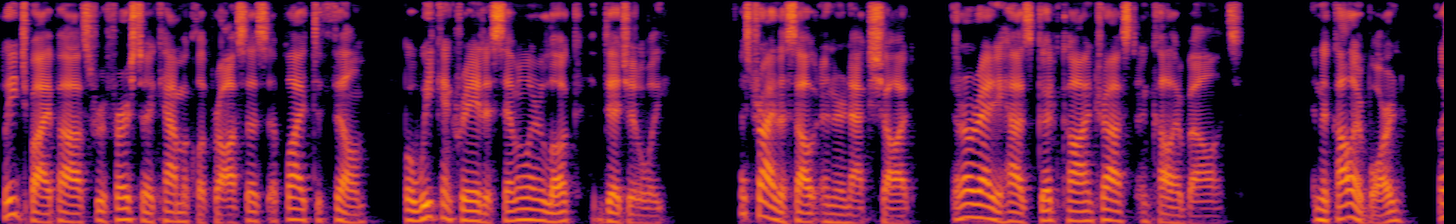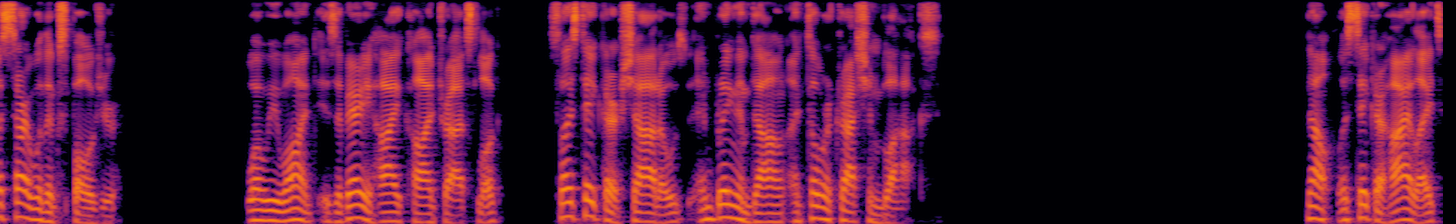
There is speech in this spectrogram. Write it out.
Bleach bypass refers to a chemical process applied to film, but we can create a similar look digitally. Let's try this out in our next shot that already has good contrast and color balance. In the color board, let's start with exposure. What we want is a very high contrast look, so let's take our shadows and bring them down until we're crashing blacks. Now let's take our highlights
